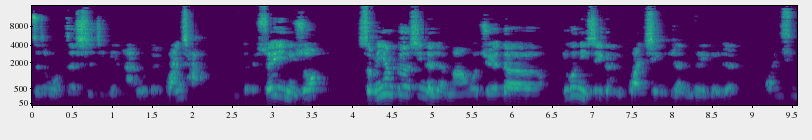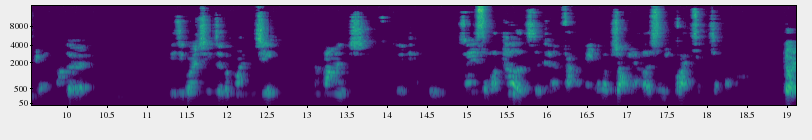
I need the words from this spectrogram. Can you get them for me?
这是我这十几年来我的观察。对，所以你说什么样个性的人吗？我觉得。如果你是一个很关心人的一个人，关心人对，以及关心这个环境，那当然是这条路。所以什么特质可能反而没那么重要，而是你关心什么。对，对，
